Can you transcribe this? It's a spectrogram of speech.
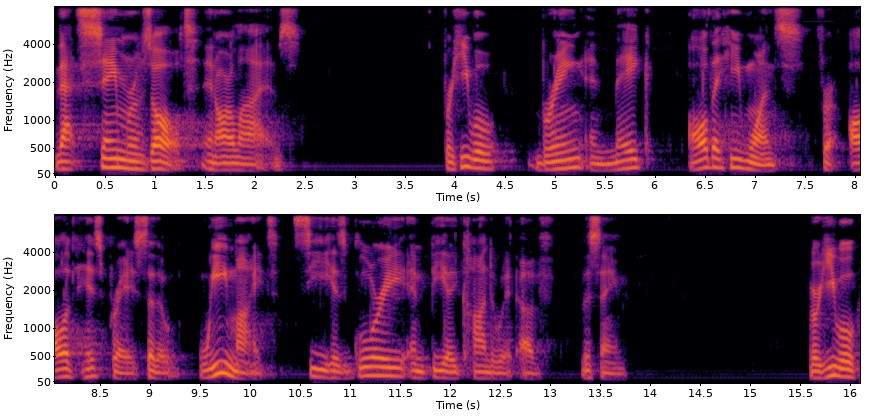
that same result in our lives. For he will bring and make all that he wants for all of his praise so that we might see his glory and be a conduit of the same. Where he will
